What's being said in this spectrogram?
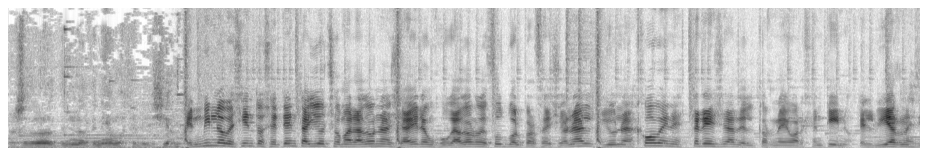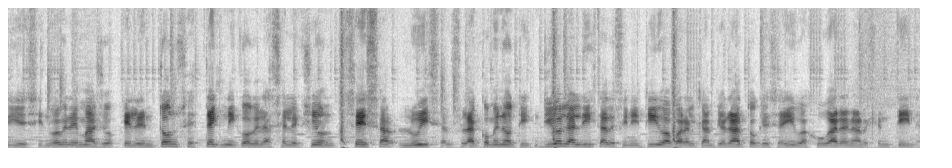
nosotros no teníamos televisión. En 1978 Maradona ya era un jugador de fútbol profesional y una joven estrella del torneo argentino. El viernes 19 de mayo, el entonces técnico de la selección, César Luis el Flaco Menotti, dio la lista definitiva para el campeonato que se iba a jugar en Argentina.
